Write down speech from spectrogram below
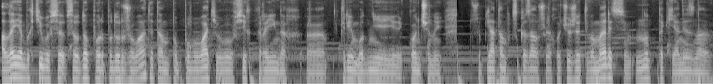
Але я би хотів би все, все одно подорожувати там, побувати у всіх країнах, е, крім однієї конченої. Щоб я там сказав, що я хочу жити в Америці, ну так я не знаю.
